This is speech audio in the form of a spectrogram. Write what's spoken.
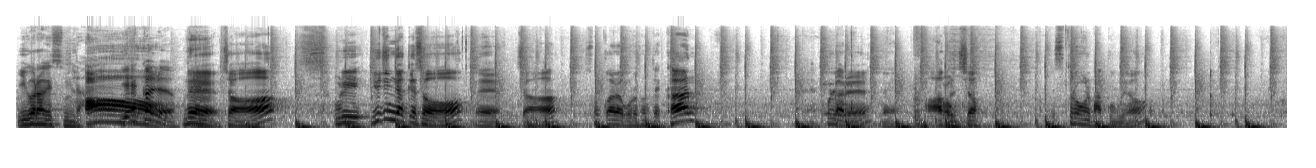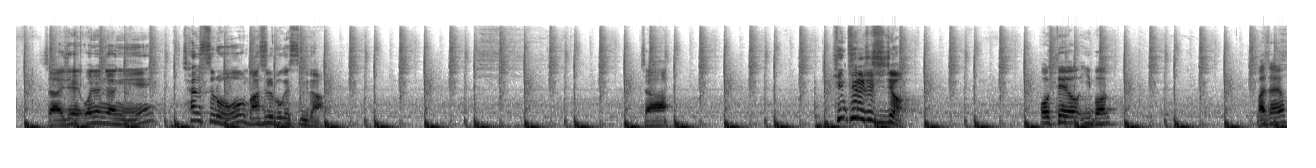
이걸 하겠습니다. 아, 이게 헷갈려요. 네, 자 우리 유진 양께서 네, 자 손가락으로 선택한 네, 콜라를. 네. 아 그렇죠. 스트롱을 바꾸고요. 자 이제 원현 양이 찬스로 맛을 보겠습니다. 자 힌트를 주시죠. 어때요? 2번. 맞아요?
